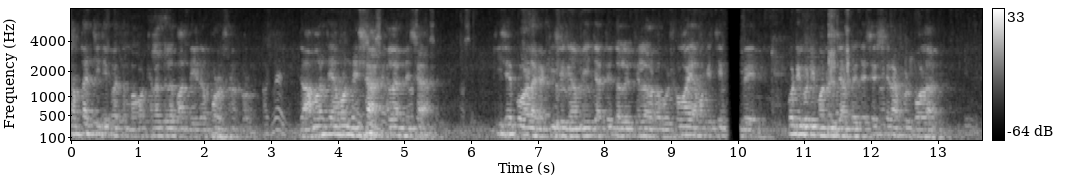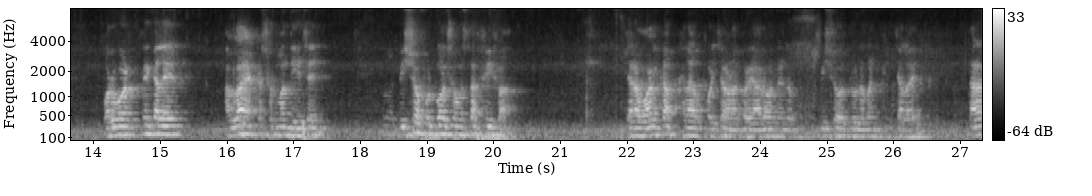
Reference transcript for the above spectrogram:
সপ্তাহে চিঠি পেতাম বাবা খেলাধুলা বাদ দিয়ে এরা পড়াশোনা করো। আমার যে এমন নেশা খেলার নেশা কিসে পড়ালেখা কিসে আমি জাতীয় দলের খেলোয়াড় হব সবাই আমাকে চিনবে কোটি কোটি মানুষ জানবে দেশের সেরা ফুটবলার। পরবর্তীকালে আল্লাহ একটা সম্মান দিয়েছে বিশ্ব ফুটবল সংস্থা ফিফা যারা ওয়ার্ল্ড কাপ খেলা পরিচালনা করে আরও অন্যান্য বিশ্ব টুর্নামেন্ট চালায়। তারা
